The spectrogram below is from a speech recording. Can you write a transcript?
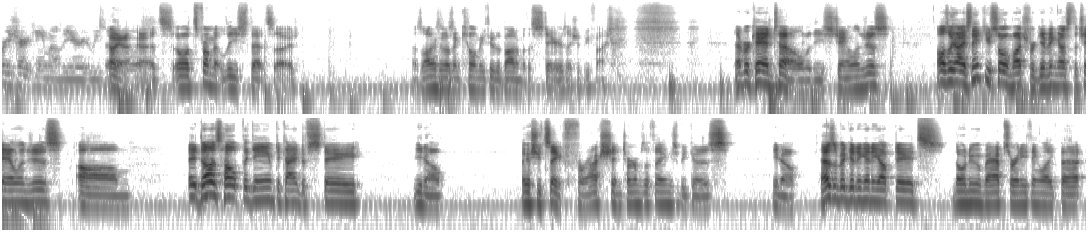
Pretty sure it came out of the area we said. Oh yeah, yeah. It's oh, it's from at least that side. As long as it doesn't kill me through the bottom of the stairs, I should be fine. Never can tell with these challenges. Also, guys, thank you so much for giving us the challenges. Um, it does help the game to kind of stay, you know, I guess you'd say fresh in terms of things because, you know, it hasn't been getting any updates, no new maps or anything like that.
